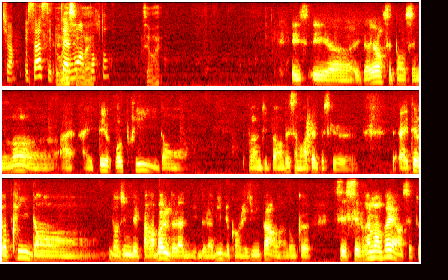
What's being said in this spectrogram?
Tu vois. Et ça, c'est tellement important. C'est vrai. Et, et, euh, et d'ailleurs, cet enseignement a, a, été repris dans. Pour une petite parenthèse, ça me rappelle parce que a été repris dans dans une des paraboles de la de la Bible quand Jésus y parle. Hein. Donc c'est vraiment vrai, hein, cette,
